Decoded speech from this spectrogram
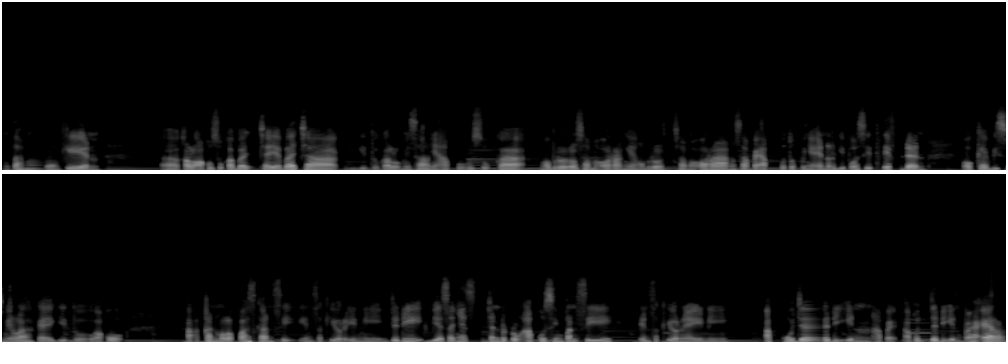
Entah mungkin uh, kalau aku suka baca ya baca gitu. Kalau misalnya aku suka ngobrol sama orang yang ngobrol sama orang. Sampai aku tuh punya energi positif dan oke okay, Bismillah kayak gitu. Aku akan melepaskan si insecure ini. Jadi biasanya cenderung aku simpen sih insecure-nya ini aku jadiin apa ya? Aku jadiin PR.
